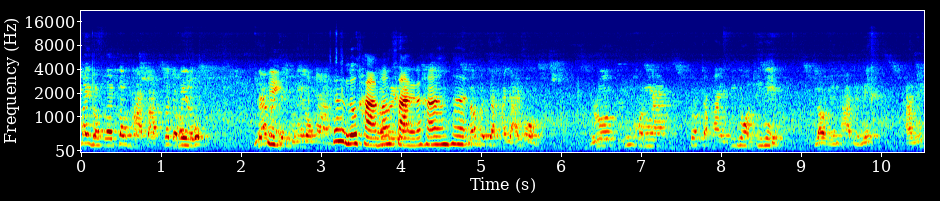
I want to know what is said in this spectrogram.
ไม่บังเอิญต้องผ่าตัดก็จะไม่รู้ แล้วมันจะอยู่ในโรงงานเริ่มดูข่าวต้องสายนะคะเพื่อนแล้วมันจะขยายวงรวมถึงคนงานก็จะไปที่โน่นที่นี่ เราเห็นภาพอย่างนี้ อันนี้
